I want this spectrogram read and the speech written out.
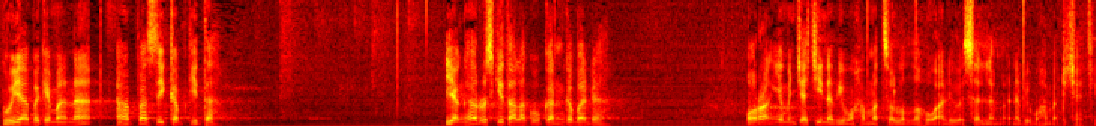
Buya bagaimana apa sikap kita yang harus kita lakukan kepada orang yang mencaci Nabi Muhammad sallallahu alaihi wasallam? Nabi Muhammad dicaci.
